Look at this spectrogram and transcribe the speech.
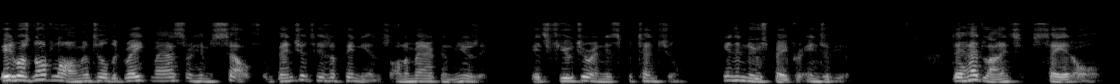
It was not long until the great master himself ventured his opinions on American music, its future and its potential, in a newspaper interview. The headlines say it all.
